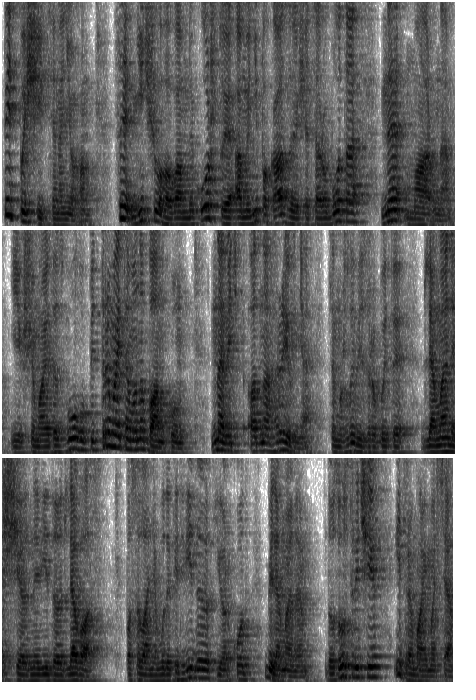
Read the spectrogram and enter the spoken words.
підпишіться на нього. Це нічого вам не коштує, а мені показує, що ця робота не марна. І якщо маєте змогу, підтримайте монобанку. Навіть одна гривня це можливість зробити для мене ще одне відео для вас. Посилання буде під відео, QR-код біля мене. До зустрічі і тримаймося!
